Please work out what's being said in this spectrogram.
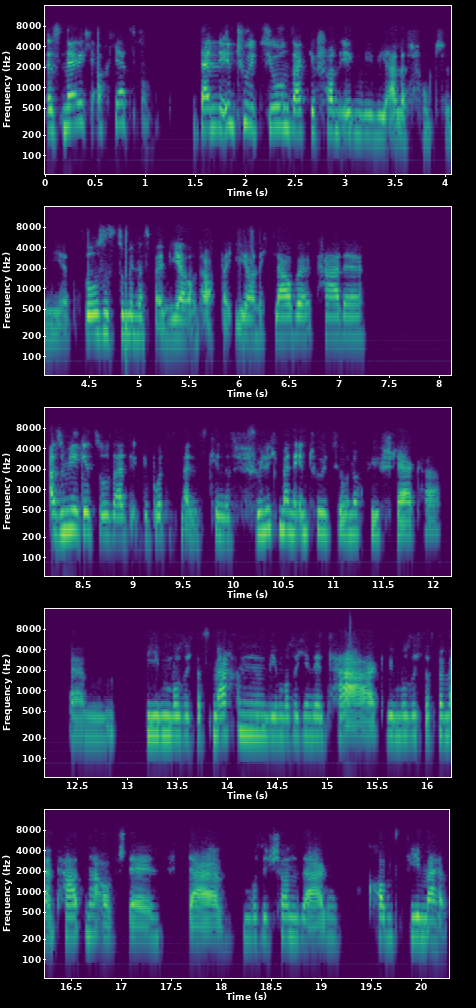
das merke ich auch jetzt. Deine Intuition sagt dir schon irgendwie, wie alles funktioniert. So ist es zumindest bei mir und auch bei ihr. Und ich glaube, gerade also mir geht so, seit der Geburt meines Kindes fühle ich meine Intuition noch viel stärker. Ähm, wie muss ich das machen? Wie muss ich in den Tag? Wie muss ich das mit meinem Partner aufstellen? Da muss ich schon sagen, kommt viel mal,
